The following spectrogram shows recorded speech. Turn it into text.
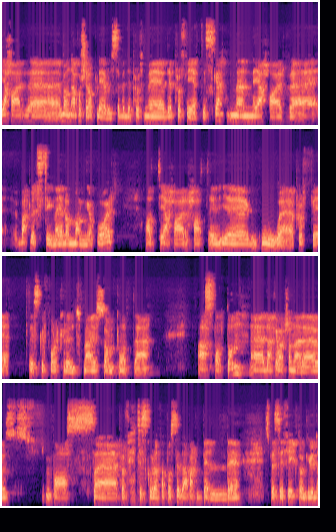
Jeg har uh, mange forskjellige opplevelser med det, med det profetiske, men jeg har uh, vært velsigna gjennom mange år. At jeg har hatt gode profetiske folk rundt meg som på en måte er spot on. Det har ikke vært sånn der Vas eh, profetiske ord på seg. Det har vært veldig spesifikt, og Gud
